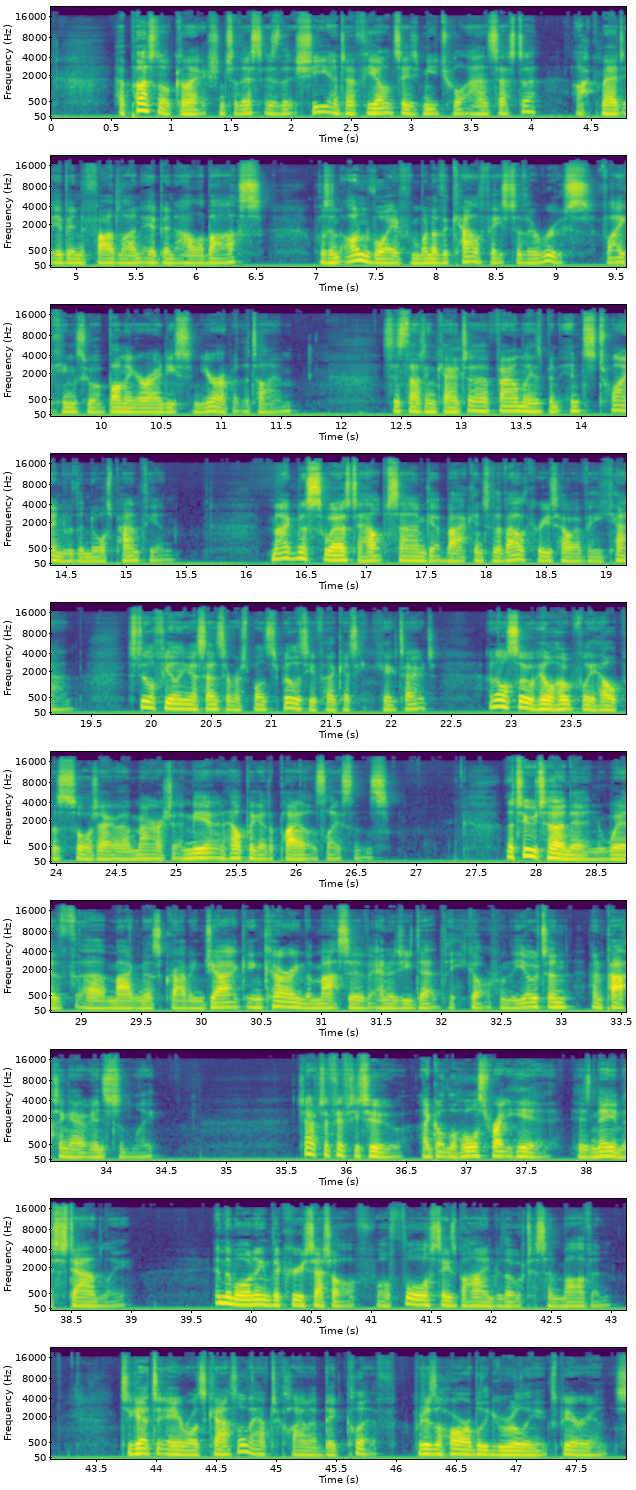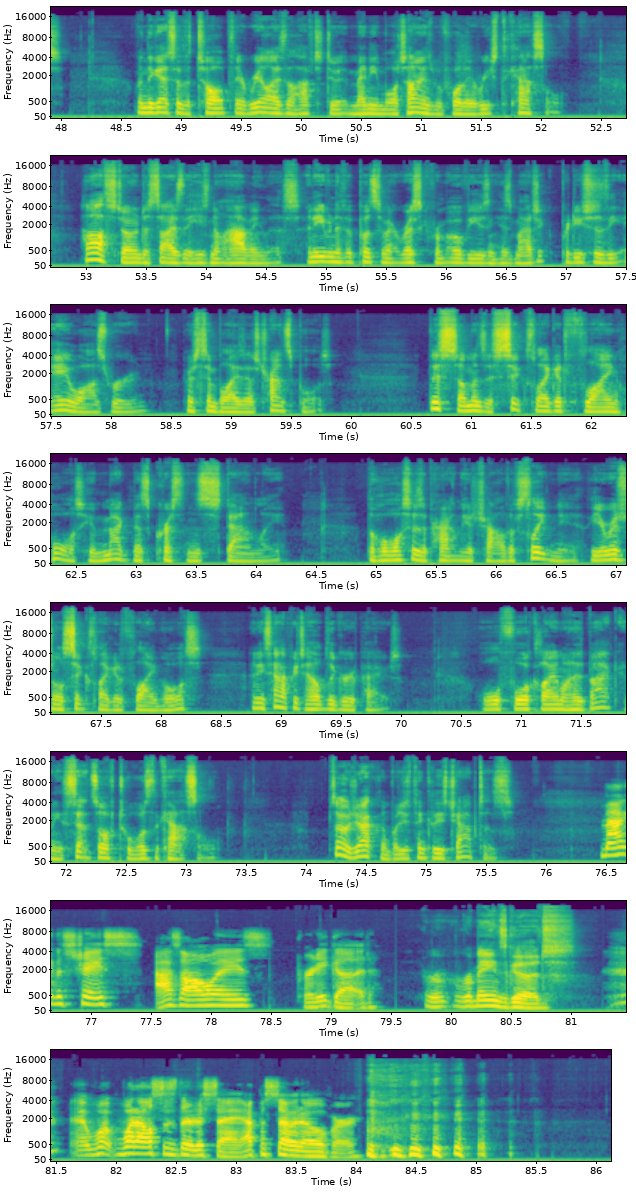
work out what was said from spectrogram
Her personal connection to this is that she and her fiance's mutual ancestor, Ahmad ibn Fadlan ibn al Abbas, was an envoy from one of the caliphates to the Rus, Vikings who were bombing around Eastern Europe at the time. Since that encounter, her family has been intertwined with the Norse pantheon. Magnus swears to help Sam get back into the Valkyries however he can, still feeling a sense of responsibility for her getting kicked out, and also he'll hopefully help us sort out her marriage to Amir and help her get a pilot's license. The two turn in, with uh, Magnus grabbing Jack, incurring the massive energy debt that he got from the Jotun, and passing out instantly. Chapter 52 I got the horse right here. His name is Stanley. In the morning, the crew set off, while Thor stays behind with Otis and Marvin. To get to Geirrod's castle, they have to climb a big cliff, which is a horribly grueling experience. When they get to the top, they realize they'll have to do it many more times before they reach the castle. Hearthstone decides that he's not having this, and even if it puts him at risk from overusing his magic, produces the ehwaz rune, which symbolizes transport. This summons a six legged flying horse who Magnus christens Stanley. The horse is apparently a child of Sleipnir, the original six legged flying horse, and he's happy to help the group out. All four climb on his back, and he sets off towards the castle. So, Jacqueline, what do you think of these chapters? Magnus Chase, as always, pretty good. R- remains good. And what what else is there to say? Episode over.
